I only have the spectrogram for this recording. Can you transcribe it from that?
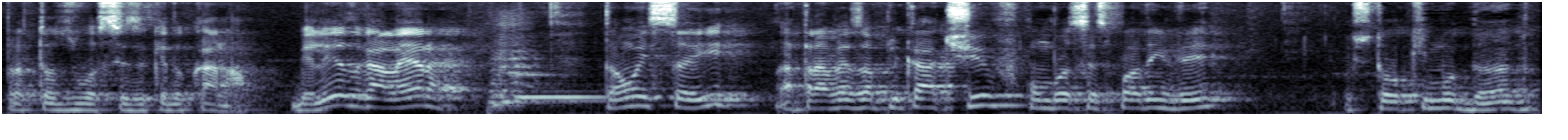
para todos vocês aqui do canal. Beleza, galera? Então é isso aí, através do aplicativo, como vocês podem ver, estou aqui mudando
